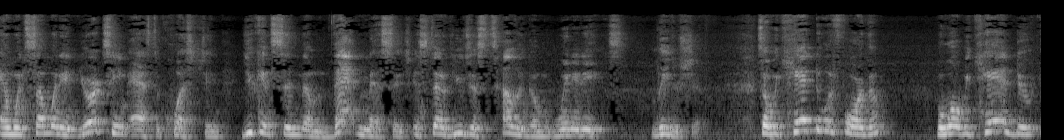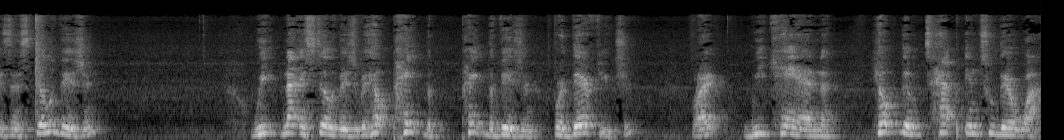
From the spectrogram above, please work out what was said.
And when someone in your team asks a question, you can send them that message instead of you just telling them when it is. Leadership. So we can't do it for them, but what we can do is instill a vision. We not instill a vision, but help paint the paint the vision for their future, right? We can help them tap into their why,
